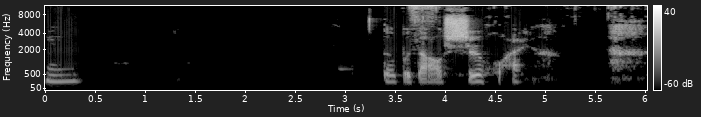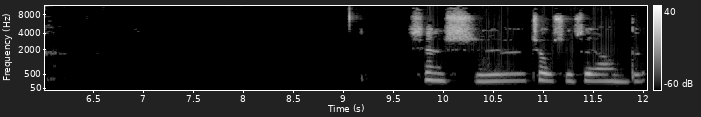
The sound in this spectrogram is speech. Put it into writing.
嗯，得不到释怀。现实就是这样的。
